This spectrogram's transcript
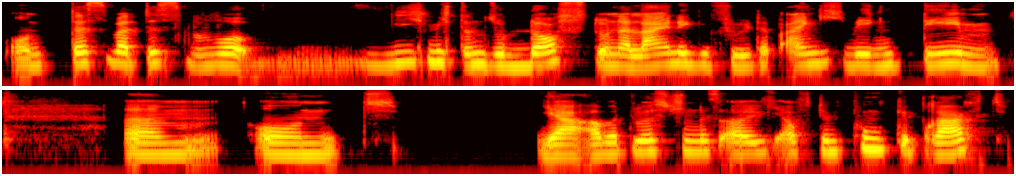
Und das war das, wo, wie ich mich dann so lost und alleine gefühlt habe, eigentlich wegen dem. Ähm, und ja, aber du hast schon das eigentlich auf den Punkt gebracht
